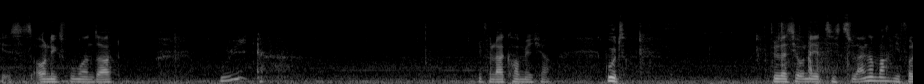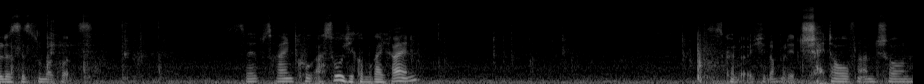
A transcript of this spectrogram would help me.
hier ist jetzt auch nichts, wo man sagt. Hui. Hier von da komme ich ja. Gut. Ich will das hier unten jetzt nicht zu lange machen. Ich wollte das jetzt nur mal kurz selbst reingucken. Ach so, hier kommen wir gleich rein. Das könnt ihr euch hier nochmal den Scheiterhaufen anschauen.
